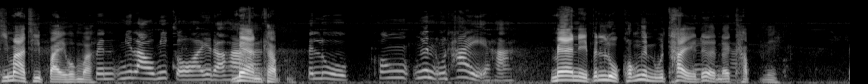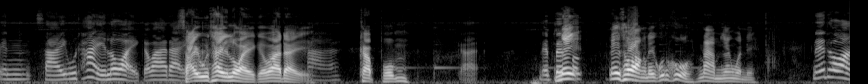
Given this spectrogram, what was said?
ที่มาที่ไปผมว่า เป็นมีเรามีกอยเหรอคะแม่นครับ เป็นลูกของเงินอุทัยค่ะ แม่นี่เป็นลูกของเงินอุทัยเด้อนะครับนี่ เป็นสายอุทัยลอยก็ว่าได้สายอุทัยลอยก็ว่าได้ค่ะครับผม ก็ได้เป็นในปกในท้องในคุณครูน้ำยังวันนี้ ในท้อง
